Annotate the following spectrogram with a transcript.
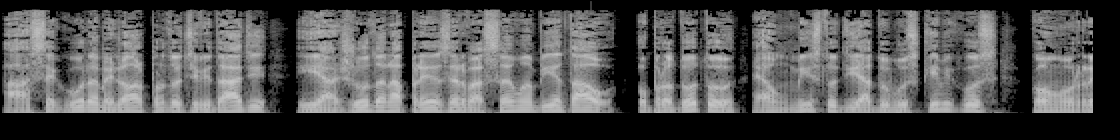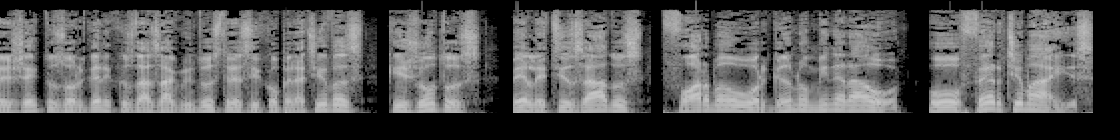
assegura melhor produtividade e ajuda na preservação ambiental. O produto é um misto de adubos químicos com rejeitos orgânicos das agroindústrias e cooperativas que juntos, peletizados, formam o organo mineral. O Fertimais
